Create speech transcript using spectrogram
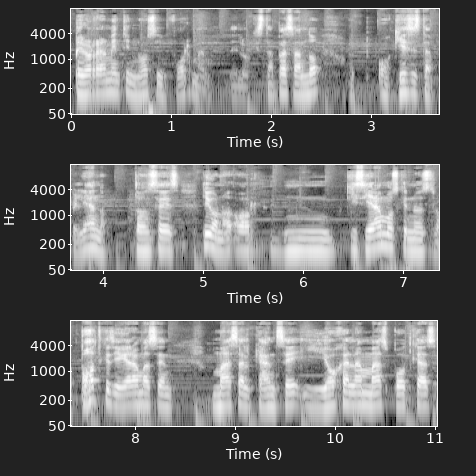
pero realmente no se informan de lo que está pasando o, o qué se está peleando. Entonces digo no or- mm, quisiéramos que nuestro podcast llegara más en más alcance y ojalá más podcasts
